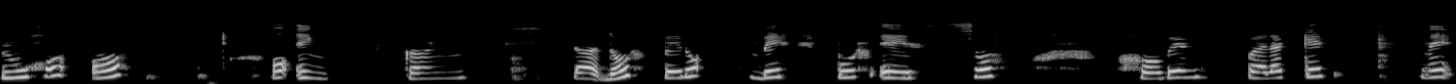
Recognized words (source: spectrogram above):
brujo o, o encantador, pero ve por eso, joven, para que me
